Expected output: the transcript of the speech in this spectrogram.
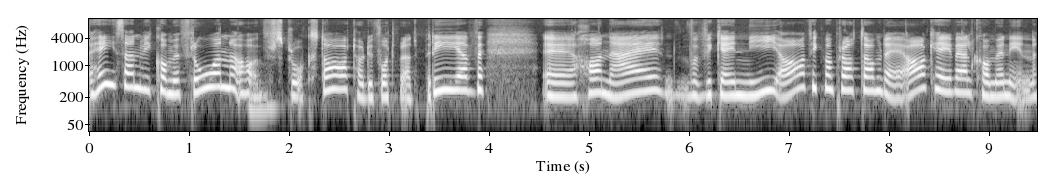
hejsan, vi kommer från har språkstart. Har du fått vårt brev? Eh, ha, nej. Vilka är ni? Ja, fick man prata om det? Ja, okej, välkommen in.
